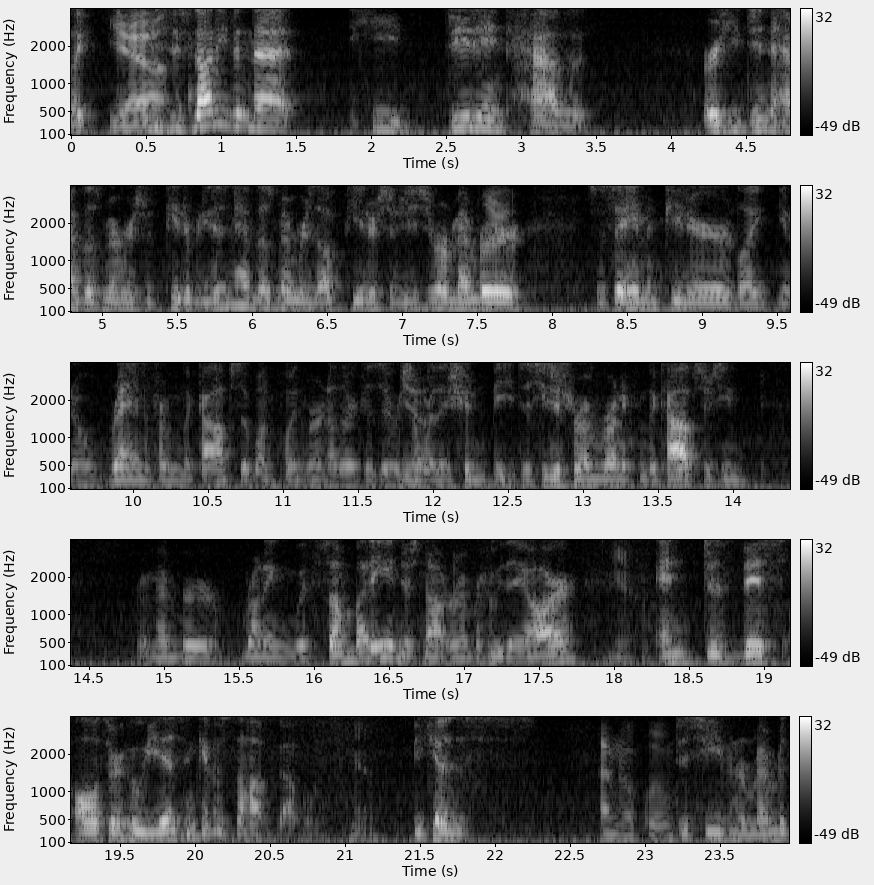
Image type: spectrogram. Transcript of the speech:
like Yeah. it's, not even that he didn't have a, or he didn't have those memories with Peter, but he doesn't have those memories of Peter. So does he remember? Yeah. So say him and Peter like you know ran from the cops at one point or another because they were Yeah. somewhere they shouldn't be. Does he just remember running from the cops, or does he remember running with somebody and just not remember who they are? Yeah. And does this alter who he is and give us the Hobgoblin? Yeah. Because I have no clue. does he even remember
